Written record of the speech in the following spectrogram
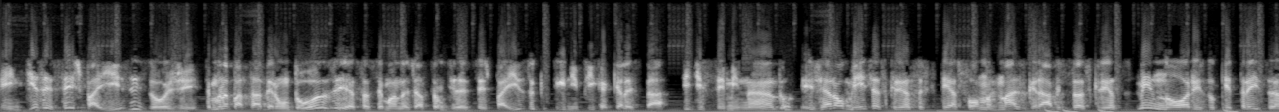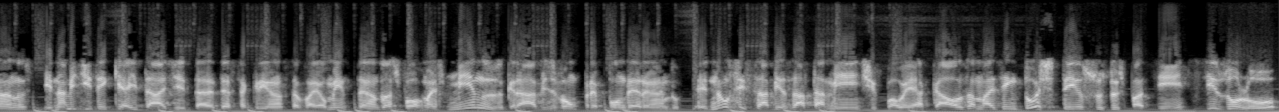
em 16 países, hoje, semana passada eram 12, essa semana já são 16 países, o que significa que ela está se disseminando E geralmente as crianças que têm as formas mais graves são as crianças menores do que 3 anos. E na medida em que a idade da, dessa criança vai aumentando, as formas menos graves vão preponderando. Não se sabe exatamente qual é a causa, mas em dois terços dos pacientes se isolou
